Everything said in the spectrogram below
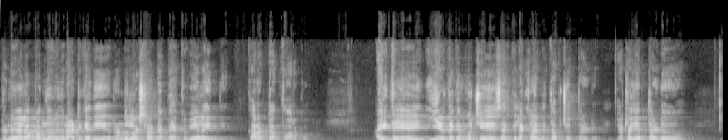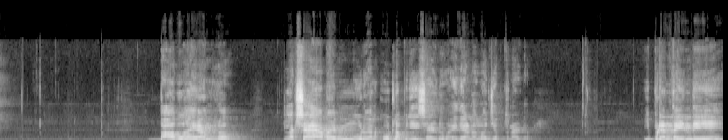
రెండు వేల పంతొమ్మిది నాటికి అది రెండు లక్షల డెబ్బై ఒక్క వేలు అయింది కరెక్ట్ అంతవరకు. అయితే ఈయన దగ్గరకు వచ్చేసరికి లెక్కలన్నీ తప్పు చెప్తాడు. ఎట్లా చెప్తాడు? బాబు హయాంలో లక్ష యాభై మూడు వేల కోట్లు అప్పు చేశాడు ఐదేళ్ళలో అని చెప్తున్నాడు. ఇప్పుడు ఎంత అయింది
